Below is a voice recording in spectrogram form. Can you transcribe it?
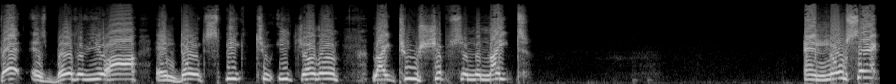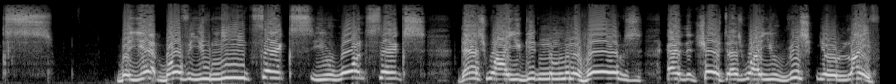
fat as both of you are and don't speak to each other like two ships in the night. And no sex but yet both of you need sex, you want sex. That's why you're getting them little hugs at the church. That's why you risk your life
